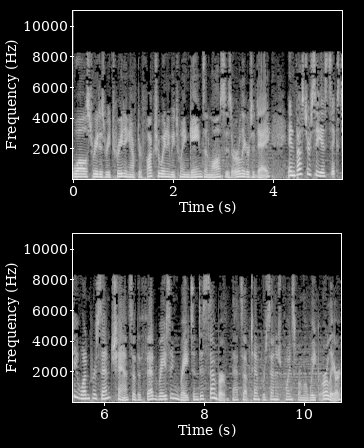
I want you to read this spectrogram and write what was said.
Wall Street is retreating after fluctuating between gains and losses earlier today. Investors see a 61% chance of the Fed raising rates in December. That's up 10 percentage points from a week earlier,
